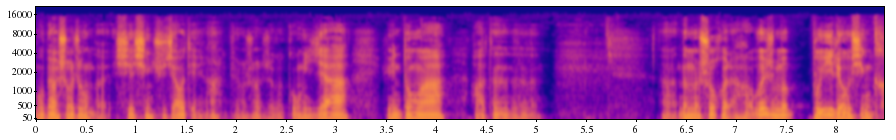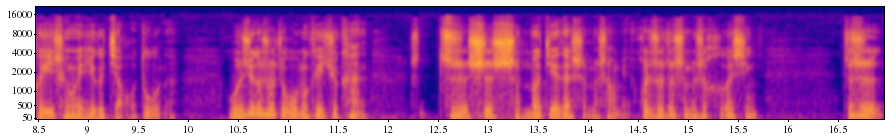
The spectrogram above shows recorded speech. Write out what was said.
目标受众的一些兴趣焦点啊，比如说这个公益啊、运动啊啊等等等等啊。那么说回来哈，为什么不易流行可以成为一个角度呢？我是觉得说，就我们可以去看是是是什么叠在什么上面，或者说这什么是核心？就是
